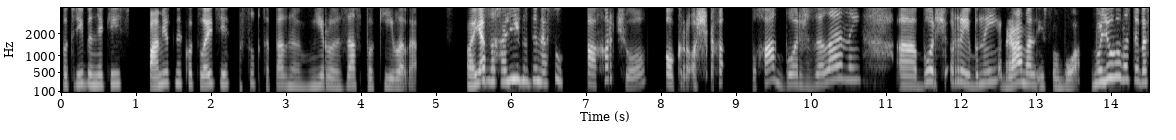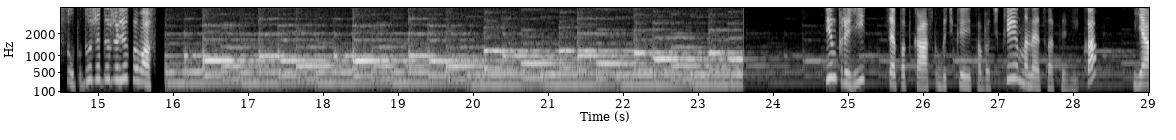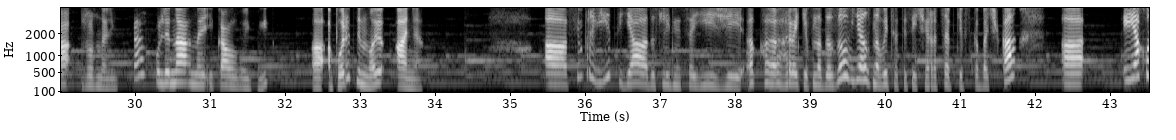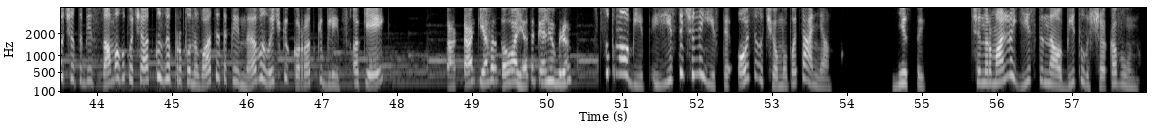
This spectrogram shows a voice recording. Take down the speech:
потрібен якийсь пам'ятник котлеті. Суп це певною мірою заспокійливе. А я взагалі людина суп. А харчо, окрошка, уха, борщ зелений, а, борщ рибний. Рамен і фобо. Ми любимо з тебе суп. Дуже дуже любимо. Всім привіт! Це подкаст Бички і кабачки. Мене звати Віка. Я журналістка, кулінарний і кавовий бік. А а поряд зі мною Аня. А, всім привіт! Я дослідниця їжі е, греків Надазов'я, знавиця тисячі рецептів з кабачка. А, і я хочу тобі з самого початку запропонувати такий невеличкий короткий бліц. Окей? Так, так, я готова, я таке люблю. Суп на обід. Їсти чи не їсти? Ось у чому питання. Їсти Чи нормально їсти на обід лише кавун?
